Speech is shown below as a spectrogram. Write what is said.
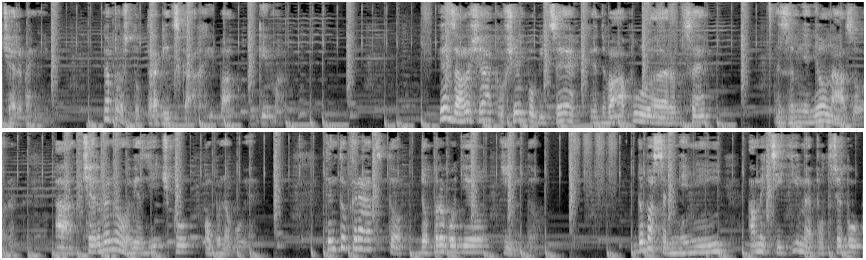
červeným. Naprosto tragická chyba Gima. Jan Zálešák ovšem po více jak dva a půl roce změnil názor a červenou hvězdičku obnovuje. Tentokrát to doprovodil tímto. Doba se mění a my cítíme potřebu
